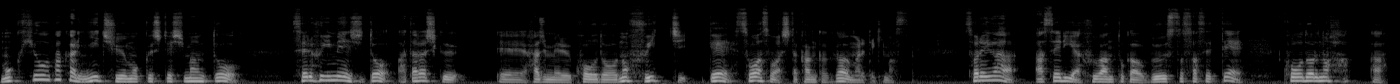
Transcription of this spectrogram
目標ばかりに注目してしまうとセルフイメージと新しく、えー、始める行動の不一致でそわそわした感覚が生まれてきます。それが焦りや不安とかをブーストさせて行動のあ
